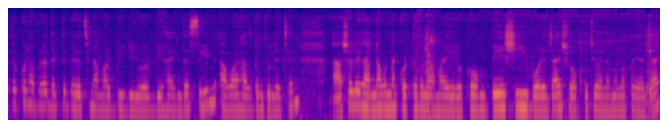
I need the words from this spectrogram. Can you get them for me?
এতক্ষণ আপনারা দেখতে পেরেছেন আমার ভিডিওর বিহাইন্ড দ্য সিন আমার হাজব্যান্ড তুলেছেন। আসলে রান্না বান্না করতে হলে আমার এরকম বেশি পড়ে যায় সব কিছু এলোমেলো হয়ে যায়,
